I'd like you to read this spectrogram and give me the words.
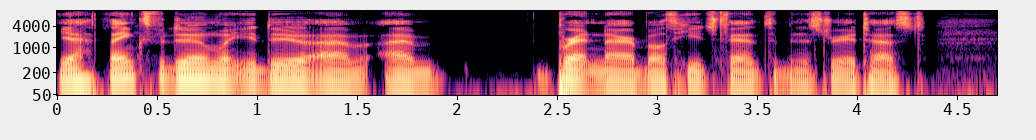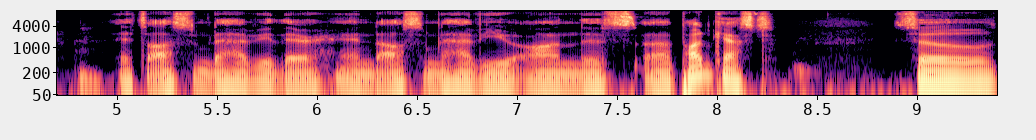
yeah. Thanks for doing what you do. Um, I'm Brent and I are both huge fans of Ministry of Test. It's awesome to have you there, and awesome to have you on this uh, podcast. So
